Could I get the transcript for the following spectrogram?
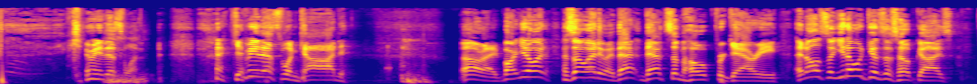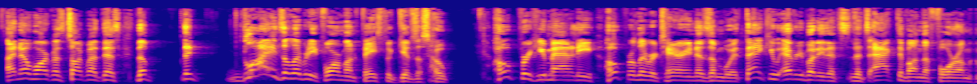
Give me this one. Give me this one, God. All right, Mark. You know what? So anyway, that that's some hope for Gary. And also, you know what gives us hope, guys? I know Mark to talk about this. The the Lions of Liberty forum on Facebook gives us hope. Hope for humanity, hope for libertarianism. With thank you everybody that's that's active on the forum.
